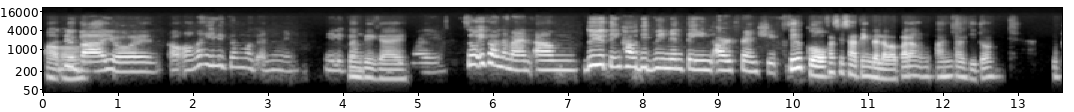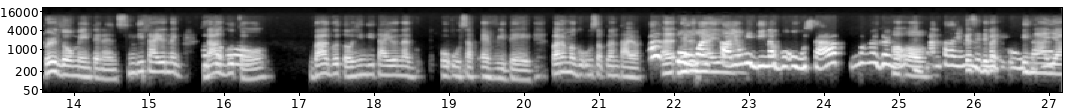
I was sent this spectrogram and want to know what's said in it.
Oo. Diba? Yun. Oo, mahilig kang mag, ano eh. Mahilig kang Magbigay. magbigay. So, ikaw naman, um, do you think how did we maintain our friendship? Feel ko, kasi sa ating dalawa, parang, ano tawag dito? We're low maintenance. Hindi tayo nag, bago to, bago to, hindi tayo nag-uusap everyday. Para mag-uusap lang tayo. Ah, Two months yung- tayong hindi nag-uusap. Mga ganun. Oo. Tayong Kasi di ba, nag-uusap. inaya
